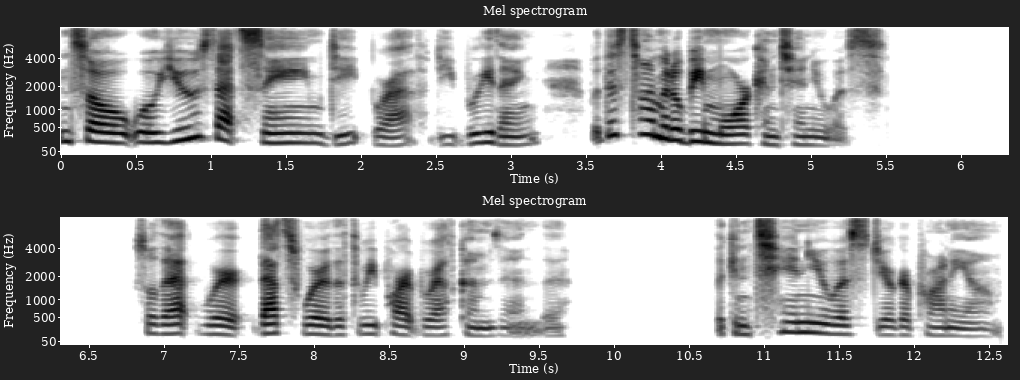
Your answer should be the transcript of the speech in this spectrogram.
And so we'll use that same deep breath, deep breathing, but this time it'll be more continuous. So that where that's where the three-part breath comes in, the, the continuous Dirga.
